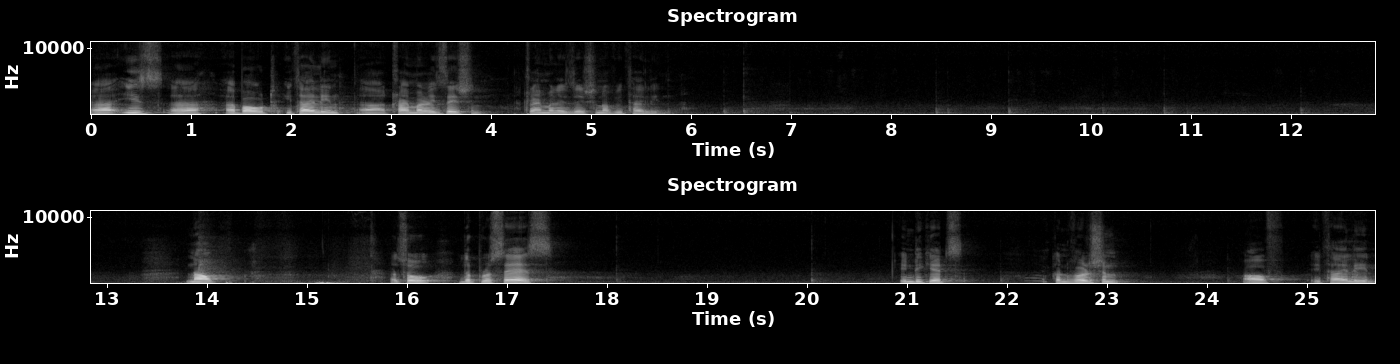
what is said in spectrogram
uh, is about ethylene trimerization trimerization of ethylene. Now, so the process indicates conversion of ethylene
